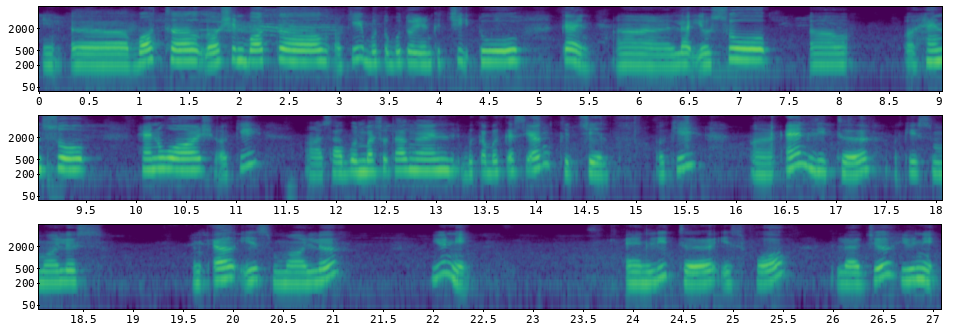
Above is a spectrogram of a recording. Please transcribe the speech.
in a bottle, lotion bottle, okay, botol-botol yang kecil tu, kan, uh, like your soap, uh, hand soap, hand wash, okay, uh, sabun basuh tangan, bekas-bekas yang kecil, okay, uh, and liter, okay, smallest, ml is smaller unit, and liter is for larger unit.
